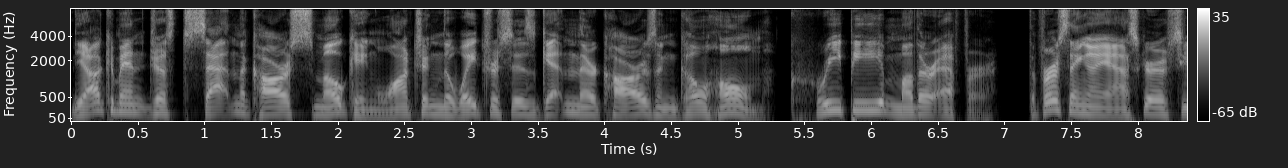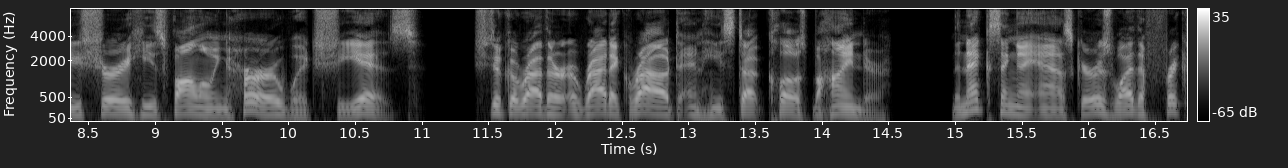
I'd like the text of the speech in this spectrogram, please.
The occupant just sat in the car smoking, watching the waitresses get in their cars and go home. Creepy mother effer. The first thing I ask her if she's sure he's following her, which she is. She took a rather erratic route and he stuck close behind her. The next thing I ask her is why the frick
